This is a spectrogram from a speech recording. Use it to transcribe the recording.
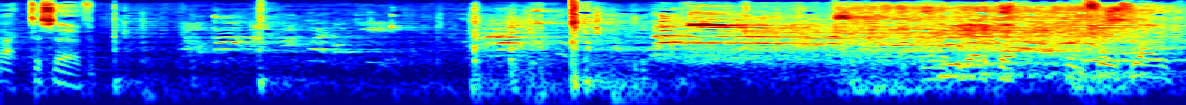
Plak to serve. Bjelica in full flow.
